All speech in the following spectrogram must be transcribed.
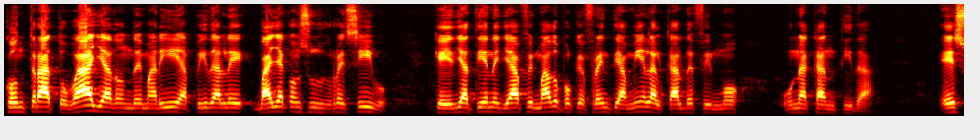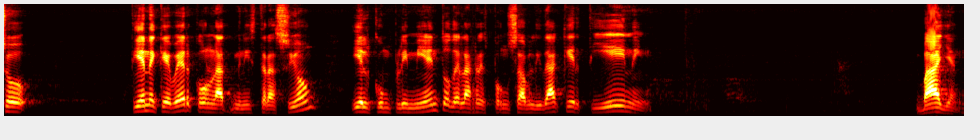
contratos, vaya donde María, pídale, vaya con su recibo, que ella tiene ya firmado porque frente a mí el alcalde firmó una cantidad. Eso tiene que ver con la administración y el cumplimiento de la responsabilidad que tienen. Vayan.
